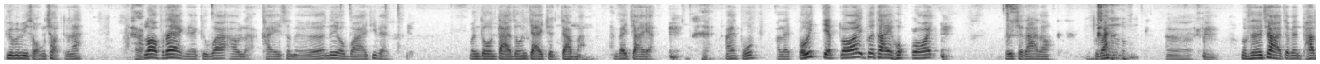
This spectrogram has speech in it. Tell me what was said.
คือมันมีสองช็อตนะครับรอบแรกเนี่ยคือว่าเอาละใครเสนอนโยบายที่แบบ มันโดนตาโดนใจจดจำอะได้ใจอะฮะไอ้ปุ๊บอะไรปุ๋ยเจ็ดร้อยเพื่อไทยหกร้อยปุ๋ยชนะเนาะถูกไหมเออรวมไทยสร้างชาติจะเป็นพัน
